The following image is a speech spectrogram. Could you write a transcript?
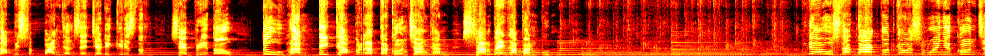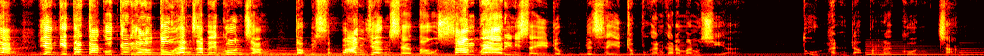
Tapi sepanjang saya jadi Kristen, saya beritahu Tuhan tidak pernah tergoncangkan sampai kapan pun. Tidak usah takut kalau semuanya goncang. Yang kita takutkan kalau Tuhan sampai goncang. Tapi sepanjang saya tahu sampai hari ini saya hidup. Dan saya hidup bukan karena manusia. Tuhan tidak pernah goncang.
